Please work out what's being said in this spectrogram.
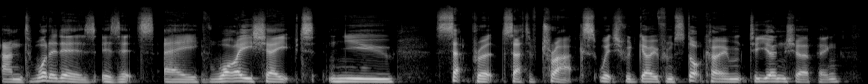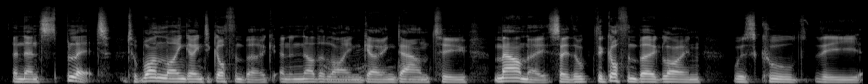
And what it is, is it's a Y shaped new separate set of tracks which would go from Stockholm to Jönköping and then split to one line going to Gothenburg and another line going down to Malmo. So the, the Gothenburg line was called the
